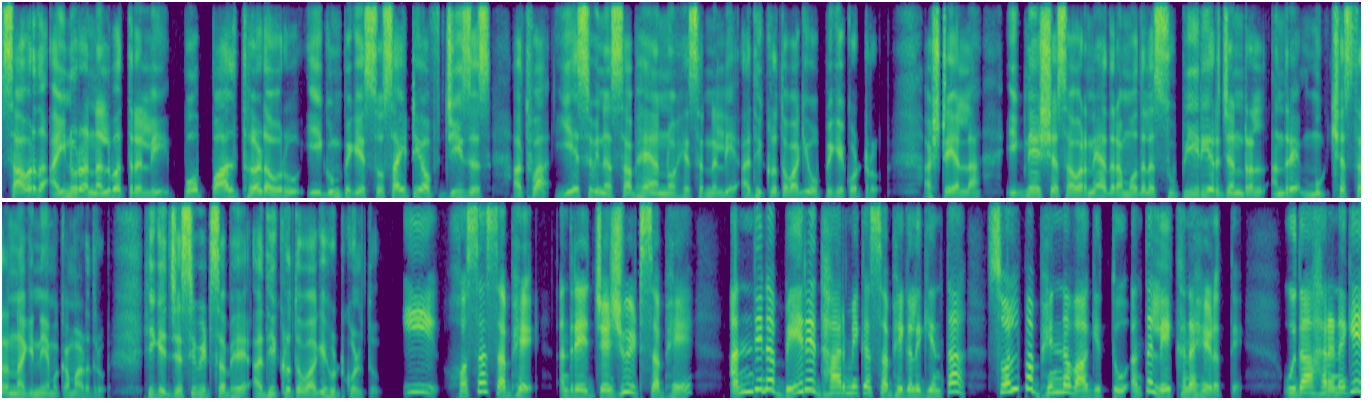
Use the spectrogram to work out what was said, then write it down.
ಸಾವಿರದ ಐನೂರ ನಲವತ್ತರಲ್ಲಿ ಪೋಪ್ ಪಾಲ್ ಥರ್ಡ್ ಅವರು ಈ ಗುಂಪಿಗೆ ಸೊಸೈಟಿ ಆಫ್ ಜೀಸಸ್ ಅಥವಾ ಯೇಸುವಿನ ಸಭೆ ಅನ್ನೋ ಹೆಸರಿನಲ್ಲಿ ಅಧಿಕೃತವಾಗಿ ಒಪ್ಪಿಗೆ ಕೊಟ್ಟರು ಅಷ್ಟೇ ಅಲ್ಲ, ಇಗ್ನೇಷಿಯಸ್ ಅವರನ್ನೇ ಅದರ ಮೊದಲ ಸುಪೀರಿಯರ್ ಜನರಲ್ ಅಂದ್ರೆ ಮುಖ್ಯಸ್ಥರನ್ನಾಗಿ ನೇಮಕ ಮಾಡಿದ್ರು. ಹೀಗೆ ಜೆಸಿವಿಟ್ ಸಭೆ ಅಧಿಕೃತವಾಗಿ ಹುಟ್ಕೊಳ್ತು. ಈ ಹೊಸ ಸಭೆ ಅಂದ್ರೆ ಜೆಜುಯಿಟ್ ಸಭೆ ಅಂದಿನ ಬೇರೆ ಧಾರ್ಮಿಕ ಸಭೆಗಳಿಗಿಂತ ಸ್ವಲ್ಪ ಭಿನ್ನವಾಗಿತ್ತು ಅಂತ ಲೇಖನ ಹೇಳುತ್ತೆ. ಉದಾಹರಣೆಗೆ,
